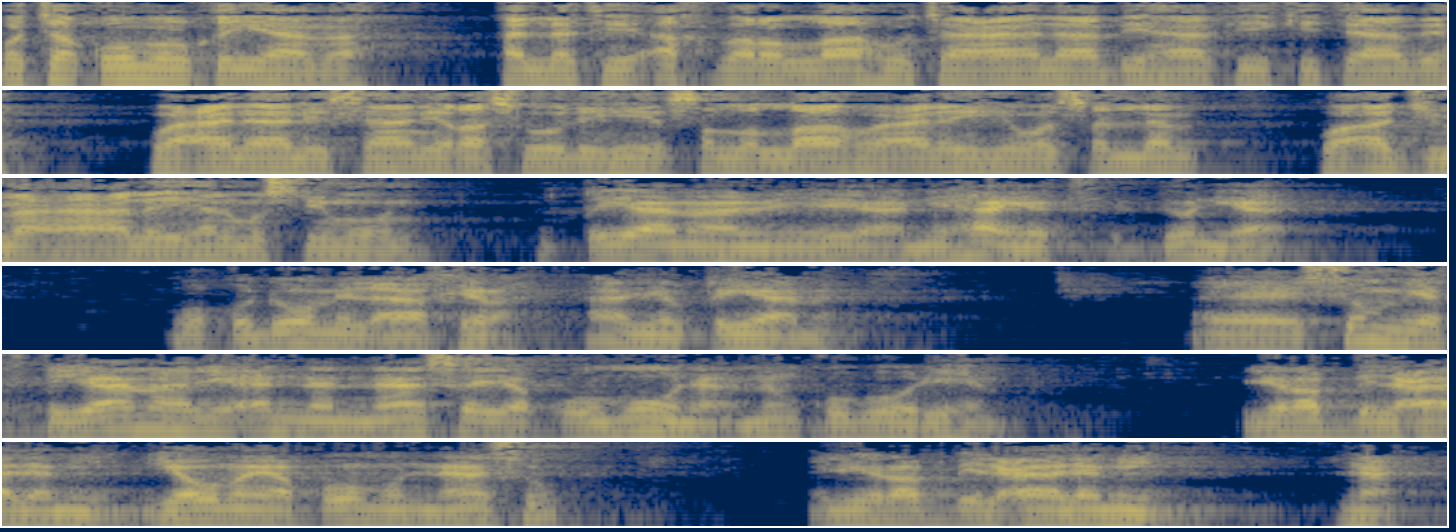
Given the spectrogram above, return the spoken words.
وتقوم القيامة التي أخبر الله تعالى بها في كتابه وعلى لسان رسوله صلى الله عليه وسلم وأجمع عليها المسلمون. القيامة اللي هي نهاية الدنيا. وقدوم الآخرة هذه القيامة. آه، سميت قيامة لأن الناس يقومون من قبورهم لرب العالمين. يوم يقوم الناس لرب العالمين. نعم.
